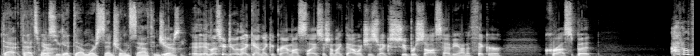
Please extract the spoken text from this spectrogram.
that that's once Yeah. you get down more central and south in Jersey. Yeah. Unless you're doing again like a grandma slice or something like that, which is like super sauce heavy on a thicker crust, but I don't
